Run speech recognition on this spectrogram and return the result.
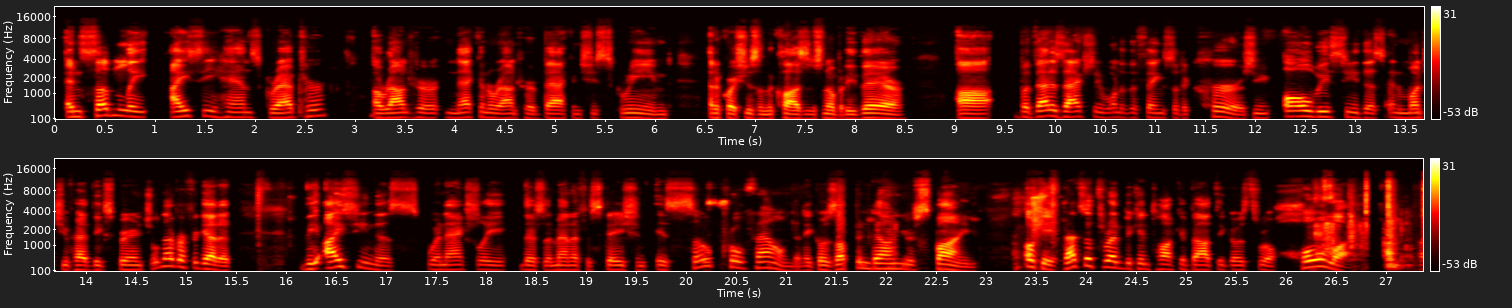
and suddenly icy hands grabbed her around her neck and around her back, and she screamed. And of course, she was in the closet, there's nobody there. Uh, but that is actually one of the things that occurs. You always see this, and once you've had the experience, you'll never forget it. The iciness, when actually there's a manifestation, is so profound and it goes up and down your spine. Okay, that's a thread we can talk about that goes through a whole lot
